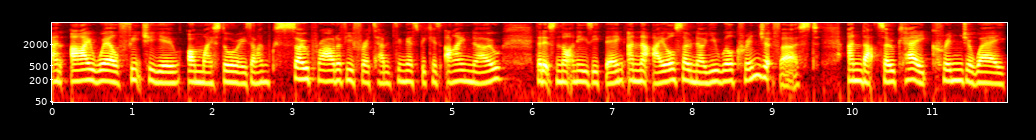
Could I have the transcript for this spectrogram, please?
and I will feature you on my stories. And I'm so proud of you for attempting this because I know that it's not an easy thing, and that I also know you will cringe at first, and that's okay. Cringe away.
